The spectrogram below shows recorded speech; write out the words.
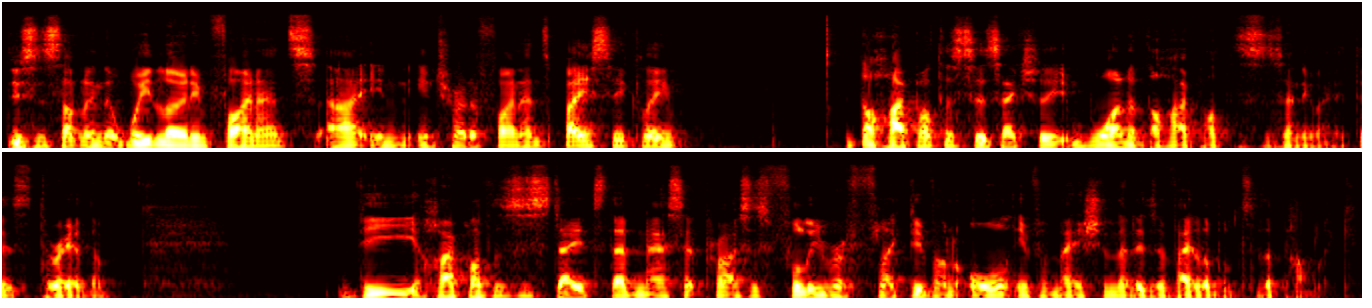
This is something that we learn in finance, uh, in intro to finance. Basically, the hypothesis actually, one of the hypotheses anyway, there's three of them. The hypothesis states that an asset price is fully reflective on all information that is available to the public.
